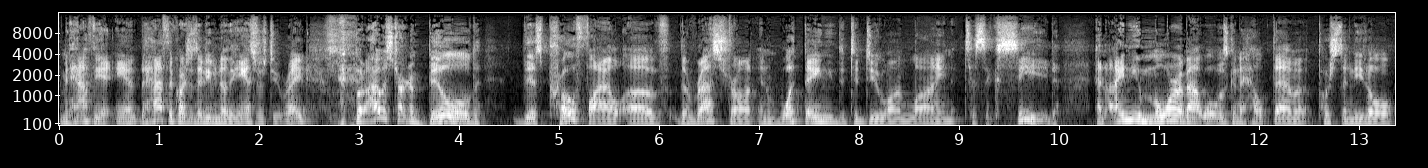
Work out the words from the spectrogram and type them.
i mean half the half the questions i didn't even know the answers to right? But i was starting to build this profile of the restaurant and what they needed to do online to succeed and i knew more about what was going to help them push the needle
